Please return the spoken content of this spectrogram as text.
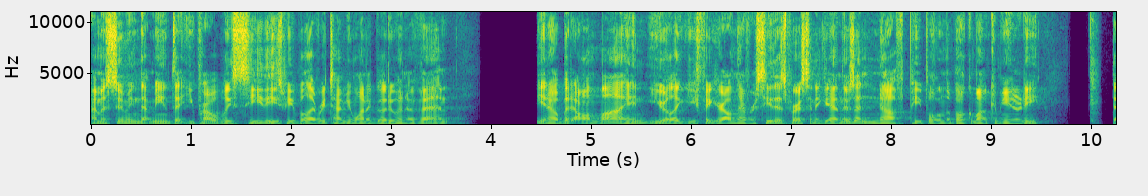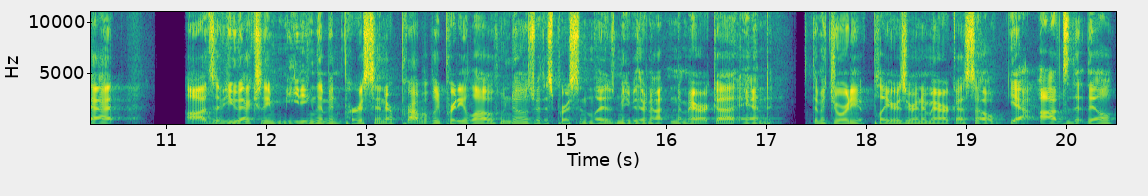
I'm assuming that means that you probably see these people every time you want to go to an event you know, but online, you're like, you figure I'll never see this person again. There's enough people in the Pokemon community that odds of you actually meeting them in person are probably pretty low. Who knows where this person lives? Maybe they're not in America and the majority of players are in America. So, yeah, odds that they'll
